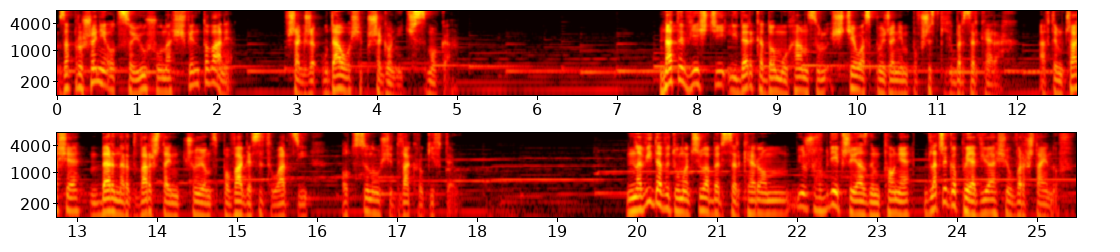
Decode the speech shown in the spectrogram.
Zaproszenie od sojuszu na świętowanie. Wszakże udało się przegonić smoka. Na te wieści liderka domu Hansul ścięła spojrzeniem po wszystkich berserkerach, a w tym czasie Bernard Warstein, czując powagę sytuacji, odsunął się dwa kroki w tył. Nawida wytłumaczyła berserkerom, już w mniej przyjaznym tonie, dlaczego pojawiła się u Warsteinów.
